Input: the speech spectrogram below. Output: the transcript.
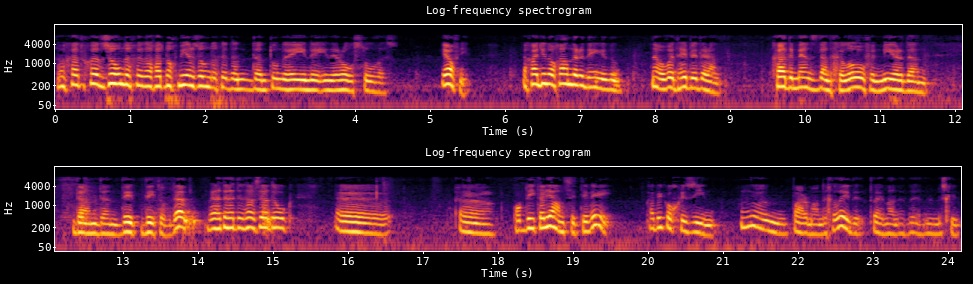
Dan gaat, gaat zondigen, dan gaat nog meer zondigen dan, dan toen hij in de, in de rolstoel was. Ja of niet? Dan gaat hij nog andere dingen doen. Nou, wat heb je eraan? Gaat de mens dan geloven meer dan, dan, dan dit, dit of dat? Dat had ook uh, uh, op de Italiaanse tv, heb ik ook gezien, een paar maanden geleden, twee maanden misschien,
